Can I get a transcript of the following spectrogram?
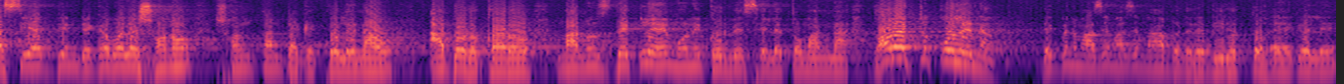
আসি একদিন ডেকে বলে, শোনো, সন্তানটাকে কোলে নাও, আদর করো। মানুষ দেখলে মনে করবে ছেলে তোমার না। ধরো একটু কোলে নাও। দেখবেন মাঝে মাঝে মা বোনেরা বিরক্ত হয়ে গেলে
